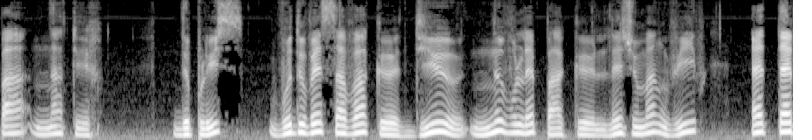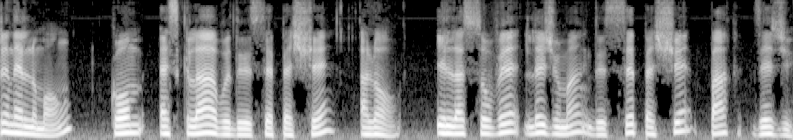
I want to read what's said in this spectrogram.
par nature. De plus, vous devez savoir que Dieu ne voulait pas que les humains vivent éternellement comme esclaves de ses péchés, alors il a sauvé les humains de ses péchés par Jésus.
